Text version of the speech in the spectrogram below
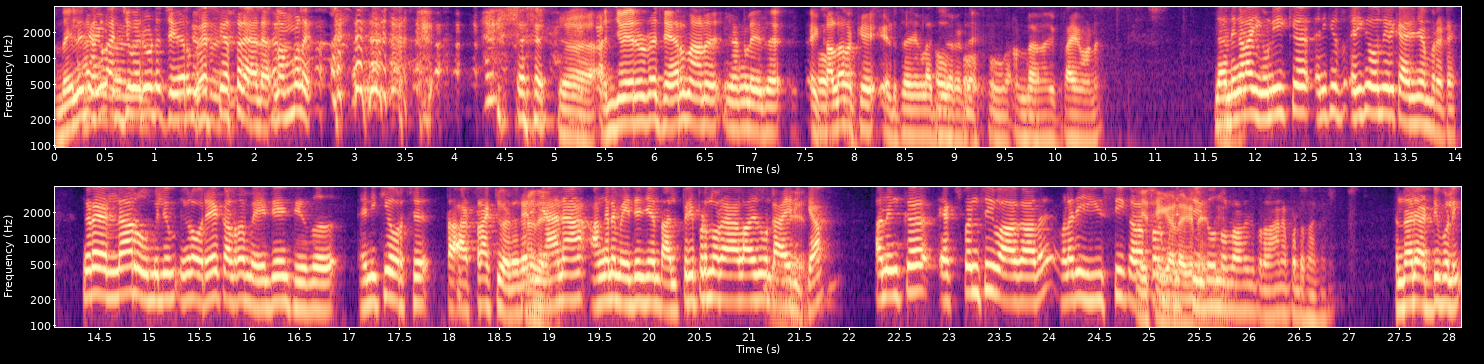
എന്നാലും ഞങ്ങൾ അഞ്ചുപേരോട് ചേർന്ന് വ്യത്യസ്തരല്ല നമ്മൾ. അഞ്ചുപേരോട് ചേർന്നാണ് ഞങ്ങൾ ഇത് കളറൊക്കെ എടുത്തത് ഞങ്ങൾ അഞ്ചുപേരുടെ അഭിപ്രായമാണ്. നിങ്ങൾ ആ യുണീക്ക് എനിക്ക് എനിക്ക് തോന്നിയൊരു കാര്യം ഞാൻ പറയട്ടെ. നിങ്ങളുടെ എല്ലാ റൂമിലും നിങ്ങൾ ഒരേ കളർ മെയിന്റെയിൻ ചെയ്തത് എനിക്ക് കുറച്ച് അട്രാക്റ്റീവ് ആയിരുന്നു. കാര്യം ഞാൻ അങ്ങനെ മെയിന്റെയിൻ ചെയ്യാൻ താല്പര്യപ്പെടുന്ന ഒരാളായതുകൊണ്ടായിരിക്കാം. അത് നിങ്ങൾക്ക് എക്സ്പെൻസീവ് ആകാതെ വളരെ ഈസി കളർ ചെയ്തു എന്നുള്ളതാണ് ഒരു പ്രധാനപ്പെട്ട സംഗതി. എന്തായാലും അടിപൊളി.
